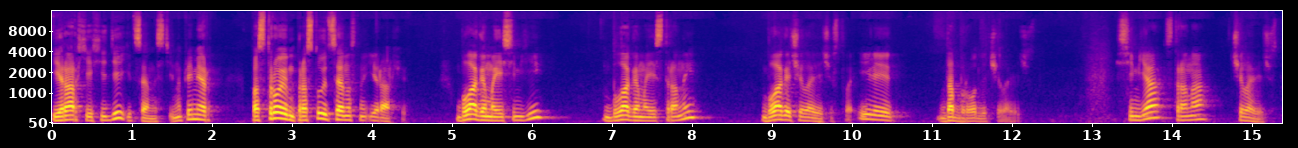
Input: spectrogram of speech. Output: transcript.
иерархиях идей и ценностей. Например, построим простую ценностную иерархию. Благо моей семьи, благо моей страны, благо человечества или добро для человечества. Семья, страна, человечество.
